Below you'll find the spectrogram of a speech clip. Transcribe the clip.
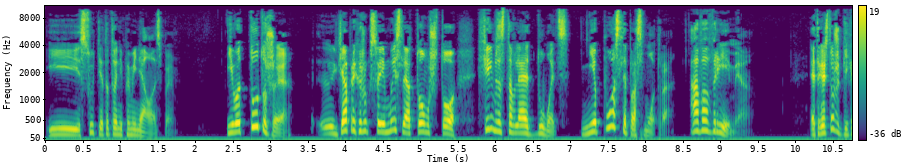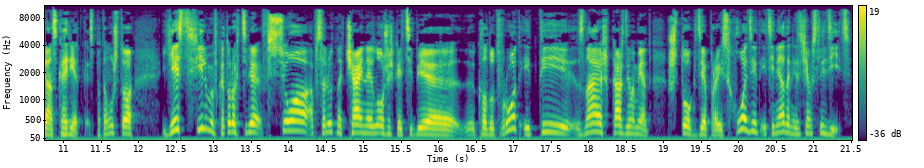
и суть от этого не поменялась бы. И вот тут уже э, я прихожу к своей мысли о том, что фильм заставляет думать не после просмотра, а во время. Это, конечно, тоже гигантская редкость, потому что есть фильмы, в которых тебе все абсолютно чайной ложечкой тебе э, кладут в рот, и ты знаешь каждый момент, что где происходит, и тебе не надо ни зачем следить.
